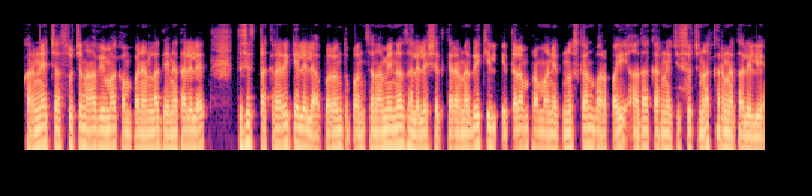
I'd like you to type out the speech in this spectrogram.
करण्याच्या सूचना विमा कंपन्यांना देण्यात आलेल्या आहेत. तसेच तक्रारी केलेल्या परंतु पंचनामे न झालेल्या शेतकऱ्यांना देखील इतरांप्रमाणे नुकसान भरपाई अदा करण्याची सूचना करण्यात आलेली आहे.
